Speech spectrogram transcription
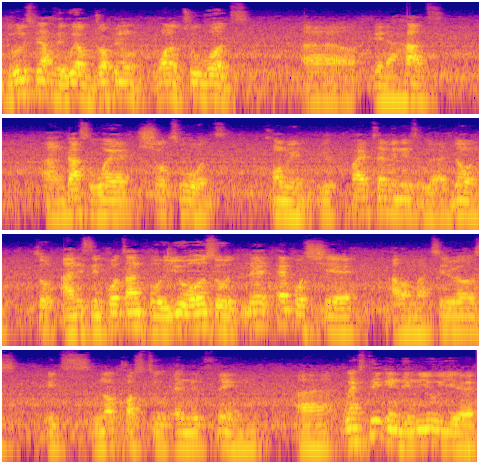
the Holy Spirit has a way of dropping one or two words uh, in our hearts, and that's where short words come in. With five ten minutes, we are done. So, and it's important for you also. Let help us share our materials. It's not cost you anything. Uh, we're still in the new year,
